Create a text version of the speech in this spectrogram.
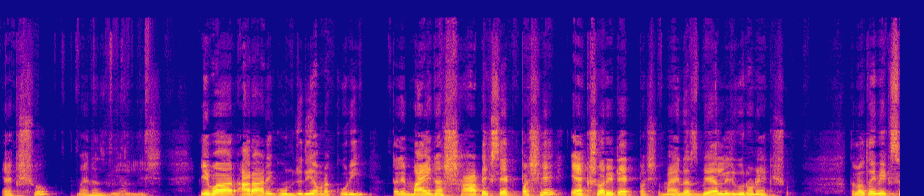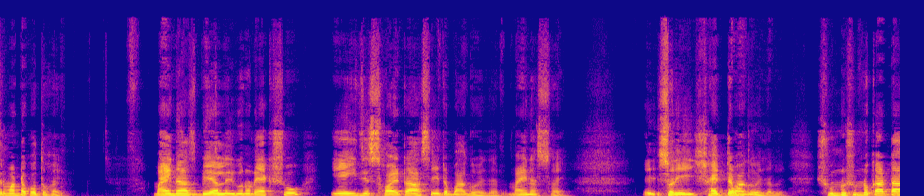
একশো মাইনাস বিয়াল্লিশ। এবার আর আর গুণ যদি আমরা করি, তাহলে মাইনাস ষাট এক্স এক পাশে, একশো আর এটা এক পাশে। মাইনাস বিয়াল্লিশ গুণন একশো। তাহলে অতএব এক্সের মানটা কত হয়? মাইনাস বিয়াল্লিশ গুণন একশো, এই যে ছয়টা আছে, এটা ভাগ হয়ে যাবে। মাইনাস ছয়। সরি এই ষাটটা ভাগ হয়ে যাবে। শূন্য শূন্য কাটা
